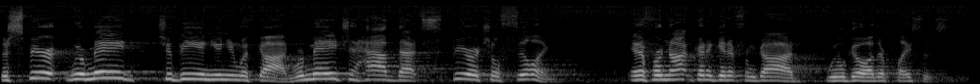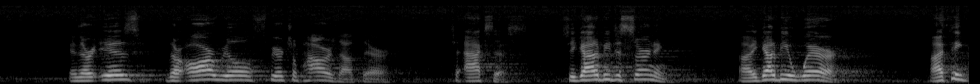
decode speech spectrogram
Their spirit, we're made to be in union with God. We're made to have that spiritual filling. And if we're not going to get it from God, we will go other places. And there is, there are real spiritual powers out there to access. So you got to be discerning. Uh, you got to be aware. I think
